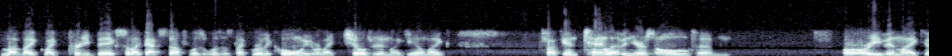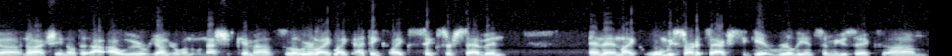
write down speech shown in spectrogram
like like pretty big. So like that stuff was was like really cool when we were like children, like you know like fucking 10, 11 years old. Um, or, or even like uh, no, actually no, I, I, we were younger when when that shit came out, so we were like like I think like six or seven, and then like when we started to actually get really into music, um,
